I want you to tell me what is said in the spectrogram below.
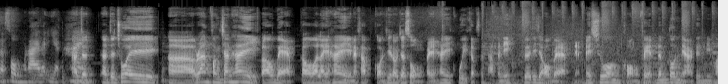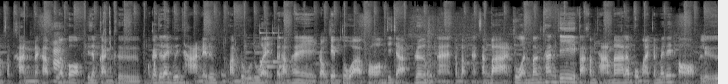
จะส่งรายละเอียดให้อาจจะอาจจะช่วยอ่าร่างฟังก์ชันให้เราแบบเราอะไรให้นะครับก่อนที่เราจะส่งไปให้คุยกับสถาปนิก เพื่อที่จะออกแบบเนี่ยในช่วงของเฟสเริ่มต้นเนี่ยจึงมีความสำคัญนะครับค่ะแล้วก็ที่สำคัญคือมันก็จะได้พื้นฐานในเรื่องของความรู้ด้วยจะทำให้เราเตรียมตัวพร้อมที่จะเริ่มงานสำหรับงานสร้างบ้าน ส่วนบางท่านที่ฝากคำถามมาแล้วผมอาจจะไม่ได้ตอบ หรือ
